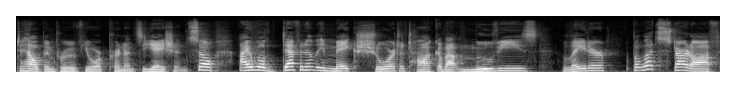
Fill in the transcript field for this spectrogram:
to help improve your pronunciation. So I will definitely make sure to talk about movies later, but let's start off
